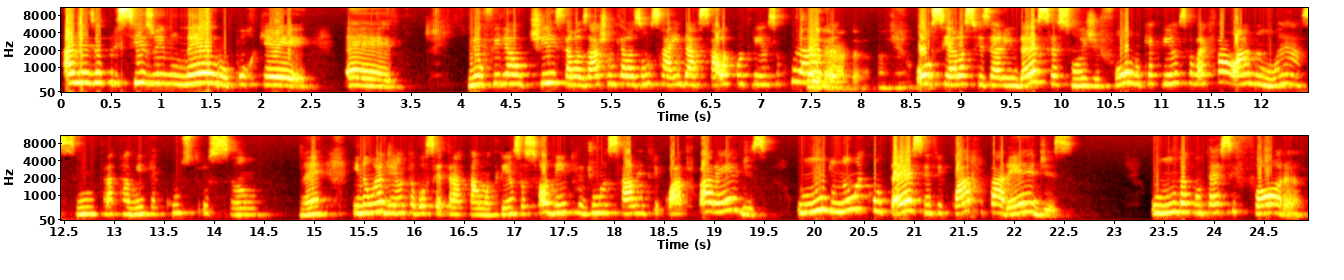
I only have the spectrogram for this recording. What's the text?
ah, mas eu preciso ir no neuro porque é, meu filho é autista, elas acham que elas vão sair da sala com a criança curada. curada. Uhum. Ou se elas fizerem 10 sessões de fono, que a criança vai falar, não é assim, tratamento é construção, né? E não adianta você tratar uma criança só dentro de uma sala entre quatro paredes. O mundo não acontece entre quatro paredes. O mundo acontece fora.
